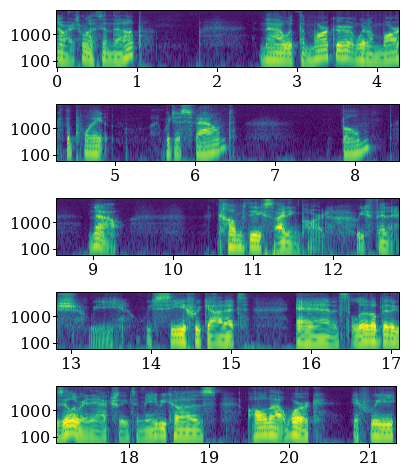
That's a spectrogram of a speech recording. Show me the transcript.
All right, so I'm going to thin that up. Now with the marker, I'm going to mark the point we just found. Boom. Now comes the exciting part. We finish. We we see if we got it, and it's a little bit exhilarating actually to me because all that work. If we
